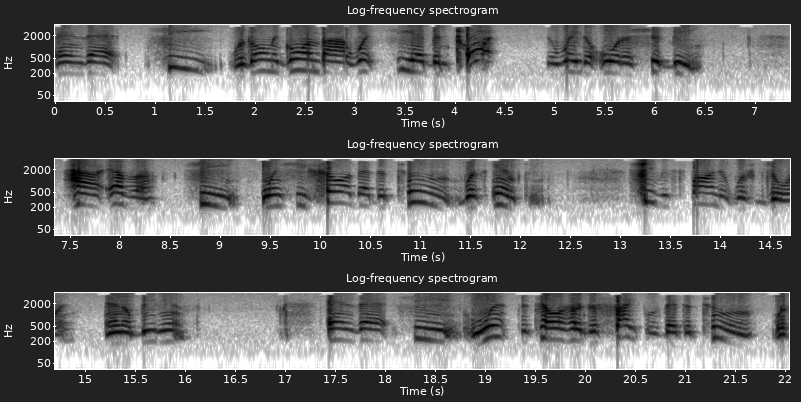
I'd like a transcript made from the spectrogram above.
and that she was only going by what she had been taught the way the order should be. However, she, when she saw that the tomb was empty, she responded with joy and obedience, and that she went to tell her disciples that the tomb was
